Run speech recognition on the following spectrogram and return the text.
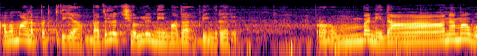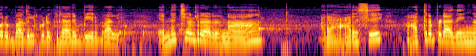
அவமானப்படுத்துறியா? பதிலை சொல்லு நீ மத அப்படிங்கிறாரு. அப்புறம் ரொம்ப நிதானமாக ஒரு பதில் கொடுக்குறாரு பீர்பால். என்ன சொல்கிறாருன்னா அரசே ஆத்திரப்படாதீங்க.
